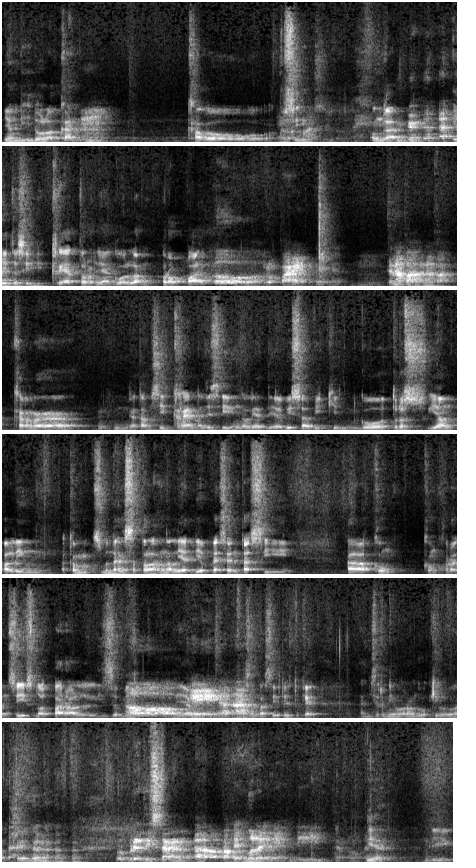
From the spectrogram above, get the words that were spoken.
Yang diidolakan Hmm. kalau aku sih itu. Oh, enggak itu sih kreatornya Golang Pike. Oh, Ropai. Iya. Hmm. Kenapa? Kenapa? Karena nggak tahu sih keren aja sih ngelihat dia bisa bikin Go terus yang paling sebenarnya setelah ngelihat dia presentasi uh, concurrency is not parallelism itu, Oh, yang oke, aha. presentasi itu itu kayak anjir nih orang gokil banget kayaknya. Oh, berarti sekarang uh, pakai Golang ya di? Iya di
